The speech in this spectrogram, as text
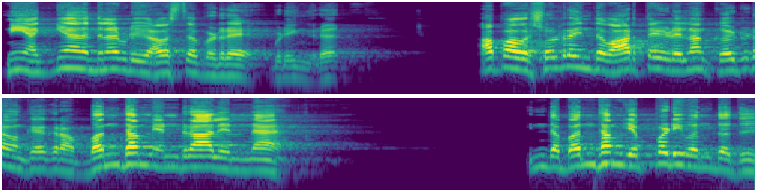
நீ அஜானத்தினால் இப்படி அவஸ்தப்படுற அப்படிங்கிறார். அப்போ அவர் சொல்கிற இந்த வார்த்தைகளெல்லாம் கேட்டுட்டு அவன் கேட்குறான் பந்தம் என்றால் என்ன? இந்த பந்தம் எப்படி வந்தது?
